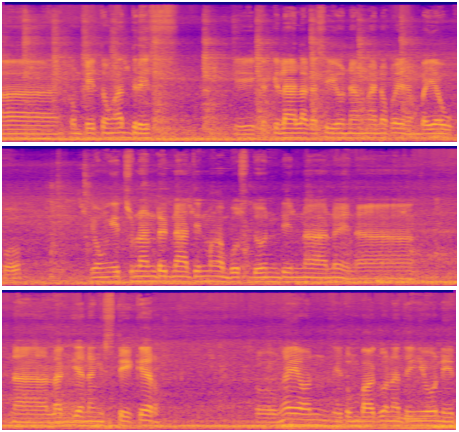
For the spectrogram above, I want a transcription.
ah, kompletong address. Eh, kakilala kasi yun ng ano ko yun, ng bayaw ko yung 800 natin mga boss doon din na ano eh na na lagyan ng sticker so ngayon itong bago nating unit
